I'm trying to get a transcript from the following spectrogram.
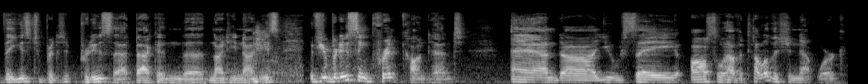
they used to pr- produce that back in the 1990s. if you're producing print content and uh, you say also have a television network,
